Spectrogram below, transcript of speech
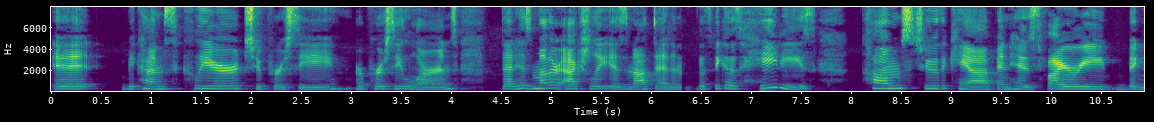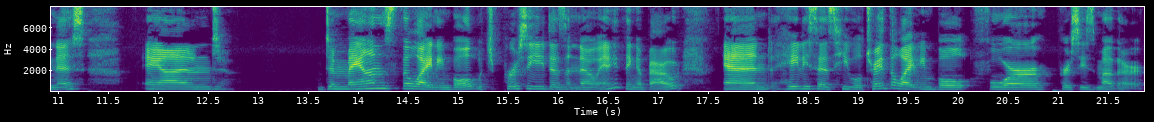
it becomes clear to Percy, or Percy learns that his mother actually is not dead. And that's because Hades comes to the camp in his fiery bigness and demands the lightning bolt, which Percy doesn't know anything about. And Hades says he will trade the lightning bolt for Percy's mother.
